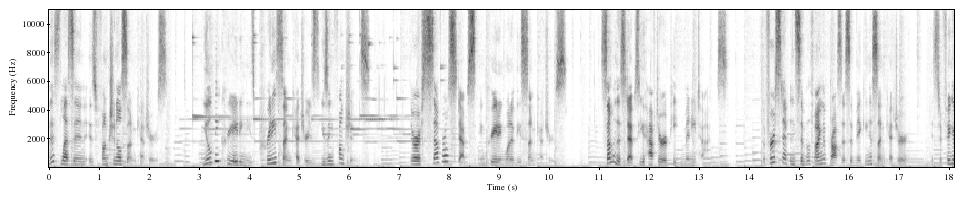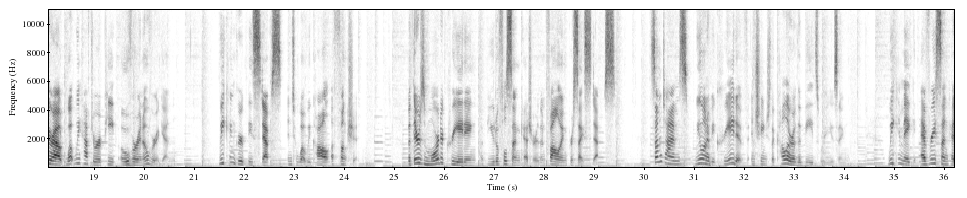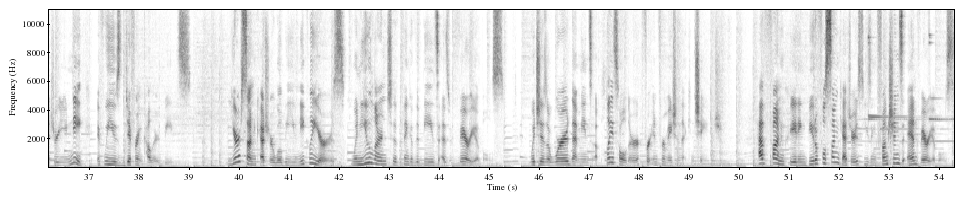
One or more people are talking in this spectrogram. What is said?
This lesson is functional sun catchers. You'll be creating these pretty sun catchers using functions. There are several steps in creating one of these sun catchers. Some of the steps you have to repeat many times. The first step in simplifying the process of making a sun catcher is to figure out what we have to repeat over and over again. We can group these steps into what we call a function. But there's more to creating a beautiful sun catcher than following precise steps. Sometimes we want to be creative and change the color of the beads we're using. We can make every sun catcher unique if we use different colored beads. Your sun catcher will be uniquely yours when you learn to think of the beads as variables, which is a word that means a placeholder for information that can change. Have fun creating beautiful sun catchers using functions and variables.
